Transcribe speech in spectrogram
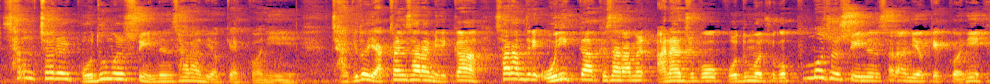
상처를 보듬을 수 있는 사람이었겠거니 자기도 약한 사람이니까 사람들이 오니까 그 사람을 안아주고 보듬어주고 품어줄 수 있는 사람이었겠거니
